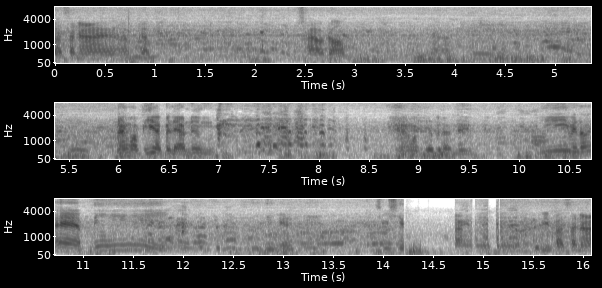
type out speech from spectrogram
ปัสสนาครับกับชาวด้อมนะครับนี่นั่งพับเพียบไปแล้วหนึ่งนั่งพับเพียบไปแล้วหนึ่งนี่ไม่ต้องแอบนี่นี่ไงชิวๆตังวิปัสสนา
